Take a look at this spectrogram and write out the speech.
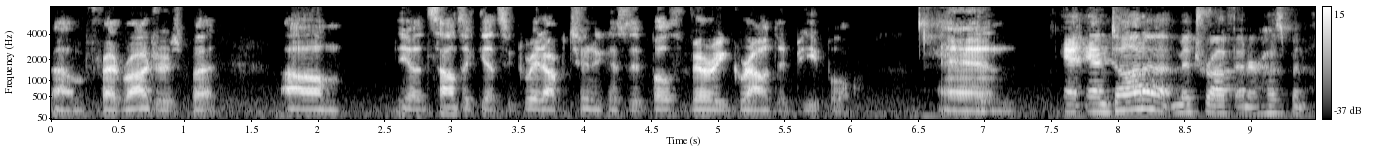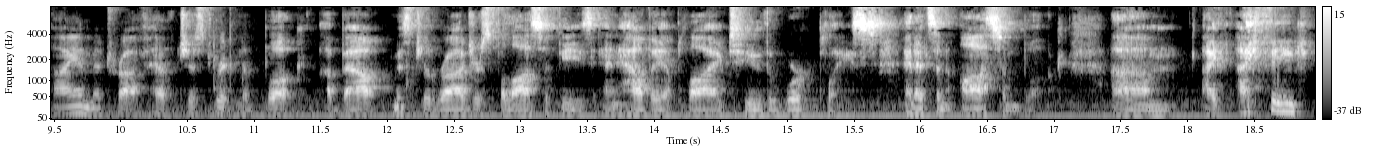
um, Fred Rogers, but um, you know it sounds like it's a great opportunity because they're both very grounded people, and and, and, Donna Mitroff and her husband Ian Mitroff have just written a book about Mr. Rogers' philosophies and how they apply to the workplace. And it's an awesome book. Um, I, I, think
